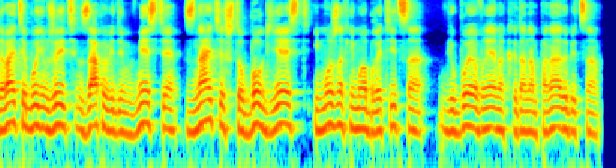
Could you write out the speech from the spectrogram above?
Давайте будем жить заповедям вместе. Знайте, что Бог есть, и можно к Нему обратиться в любое время, когда нам понадобится.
